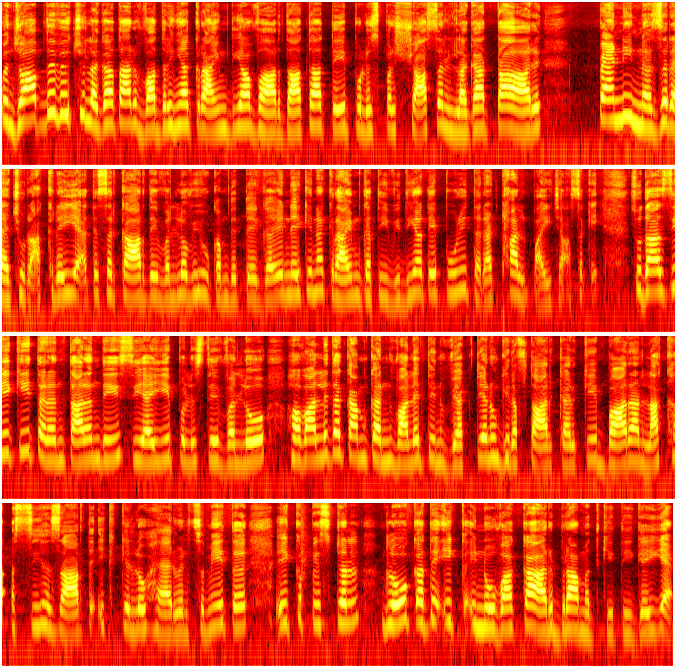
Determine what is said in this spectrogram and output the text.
ਪੰਜਾਬ ਦੇ ਵਿੱਚ ਲਗਾਤਾਰ ਵੱਧ ਰਹੀਆਂ ਕ੍ਰਾਈਮ ਦੀਆਂ ਵਾਰਦਾਤਾਂ ਤੇ ਪੁਲਿਸ ਪ੍ਰਸ਼ਾਸਨ ਲਗਾਤਾਰ ਪੈਣੀ ਨਜ਼ਰ ਹੈ ਜੋ ਰੱਖ ਰਹੀ ਹੈ ਅਤੇ ਸਰਕਾਰ ਦੇ ਵੱਲੋਂ ਵੀ ਹੁਕਮ ਦਿੱਤੇ ਗਏ ਨੇ ਕਿ ਨਾ ਕ੍ਰਾਈਮ ਗਤੀਵਿਧੀਆਂ ਤੇ ਪੂਰੀ ਤਰ੍ਹਾਂ ਠੱਲ ਪਾਈ ਜਾ ਸਕੇ। ਸੋ ਦੱਸ ਦਈਏ ਕਿ ਤਰਨਤਾਰਨ ਦੇ ਸੀਆਈਏ ਪੁਲਿਸ ਦੇ ਵੱਲੋਂ ਹਵਾਲੇ ਦਾ ਕੰਮ ਕਰਨ ਵਾਲੇ ਤਿੰਨ ਵਿਅਕਤੀਆਂ ਨੂੰ ਗ੍ਰਿਫਤਾਰ ਕਰਕੇ 12 ਲੱਖ 80 ਹਜ਼ਾਰ ਤੇ 1 ਕਿਲੋ ਹੈਰੋਇਨ ਸਮੇਤ ਇੱਕ ਪਿਸਟਲ, ਗਲੋਕ ਅਤੇ ਇੱਕ ਇਨੋਵਾ ਕਾਰ ਬਰਾਮਦ ਕੀਤੀ ਗਈ ਹੈ।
